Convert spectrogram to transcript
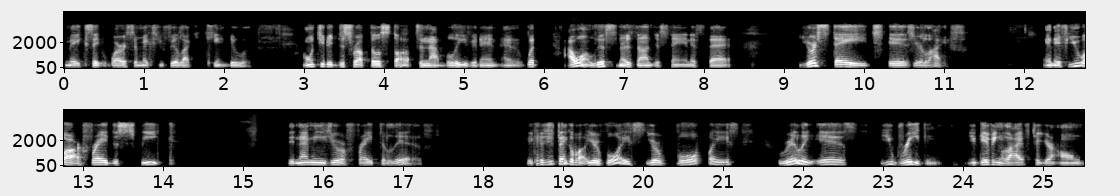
makes it worse and makes you feel like you can't do it. I want you to disrupt those thoughts and not believe it. And and what I want listeners to understand is that your stage is your life. And if you are afraid to speak, then that means you're afraid to live. Because you think about your voice, your voice really is you breathing, you giving life to your own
